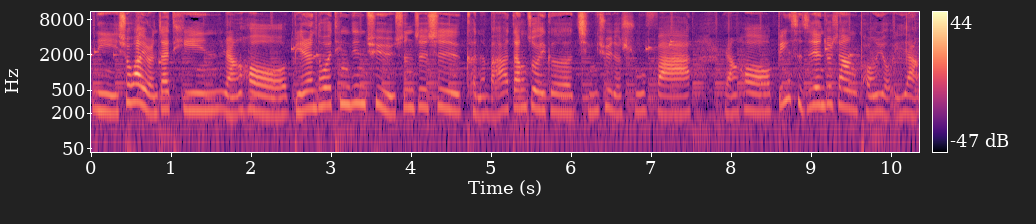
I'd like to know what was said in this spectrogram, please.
你说话有人在听，然后别人都会听进去，甚至是可能把它当做一个情绪的抒发，然后彼此之间就像朋友一样。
